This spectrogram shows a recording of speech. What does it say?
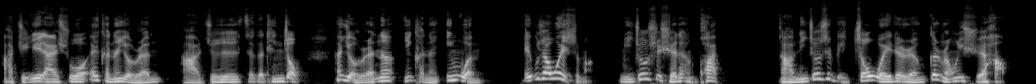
啊。举例来说，哎，可能有人啊，就是这个听众，那有人呢，你可能英文，哎，不知道为什么，你就是学得很快啊，你就是比周围的人更容易学好，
